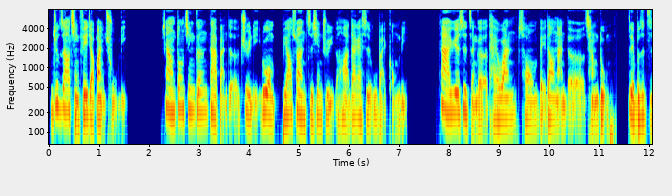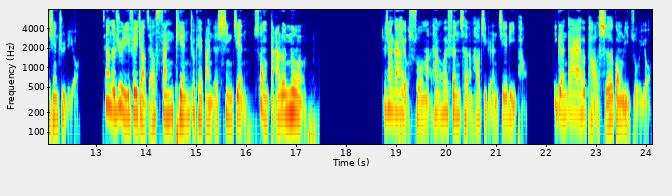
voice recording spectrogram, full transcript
你就只好请飞脚帮你处理。像东京跟大阪的距离，如果不要算直线距离的话，大概是五百公里，大约是整个台湾从北到南的长度。这也不是直线距离哦。这样的距离，飞脚只要三天就可以把你的信件送达了呢。就像刚刚有说嘛，他们会分成好几个人接力跑，一个人大概会跑十二公里左右。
